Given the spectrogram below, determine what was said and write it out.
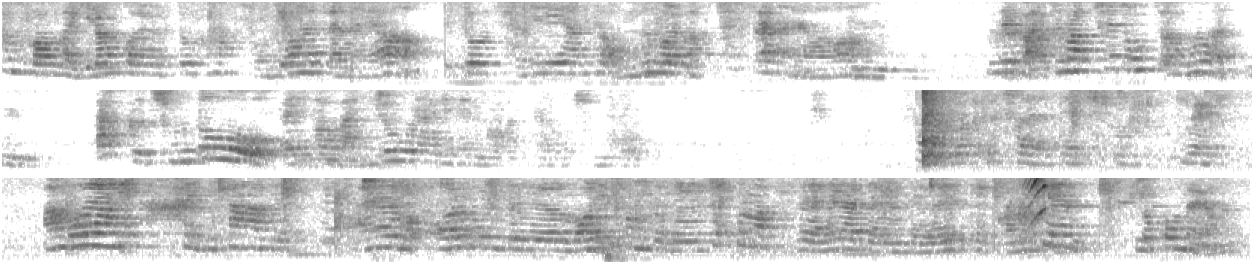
부족한 거 막 이런 걸 또 막 동경하잖아요. 또 자기한테 없는 걸 막 찾잖아요. 음. 근데 마지막 최종점은 음. 딱그 중도에서 만족을 하게 되는 것 같더라고 중도. 이것도 쳐야 돼 지금. 왜? 아 모양이 다 이상하게. 아니 뭐 얼굴들 머리통들을 조그맣게 해야 되는데 왜 이렇게 관계 조그매요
